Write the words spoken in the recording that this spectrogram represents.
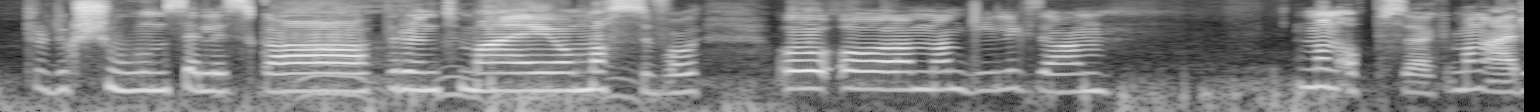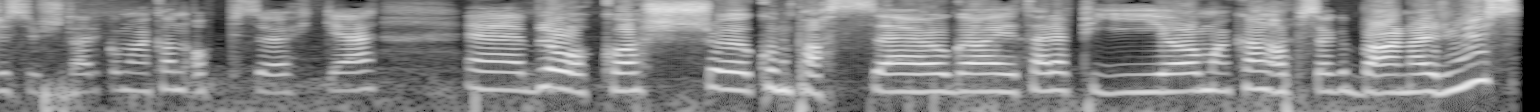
et produksjonsselskap rundt meg og masse folk. Og, og man blir liksom Man oppsøker Man er ressurssterk, og man kan oppsøke eh, Blå Kors Kompasset og gå i terapi, og man kan oppsøke Barna Rus,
